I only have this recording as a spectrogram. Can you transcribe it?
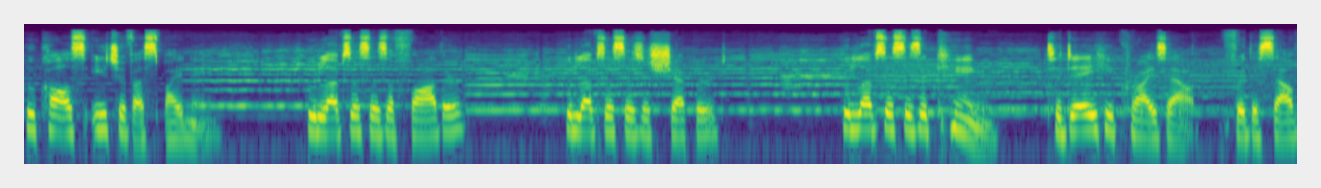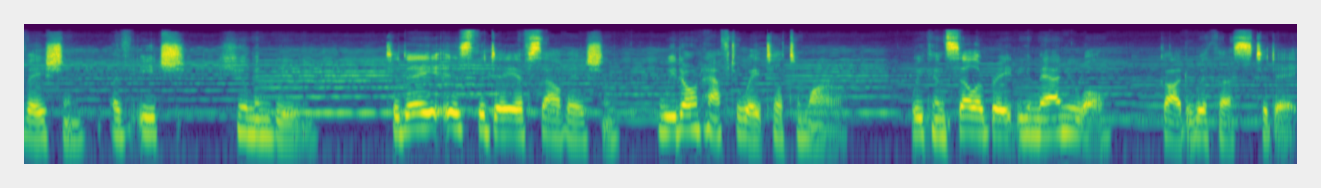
who calls each of us by name, who loves us as a father, who loves us as a shepherd, who loves us as a king. Today he cries out for the salvation of each human being. Today is the day of salvation. We don't have to wait till tomorrow. We can celebrate Emmanuel, God with us today.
